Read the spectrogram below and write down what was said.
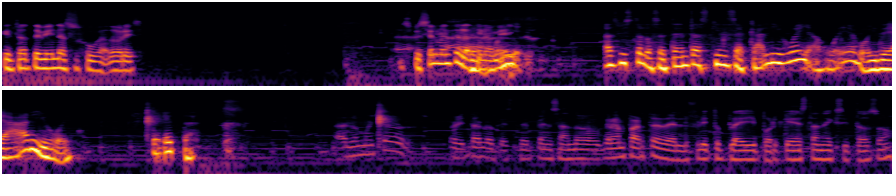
que trate bien a sus jugadores. Especialmente en Ah, Latinoamérica. ¿Has visto los 70 skins de Akali, güey? A huevo. Y de Ari, güey. Tetas. A lo mucho, ahorita lo que estoy pensando, gran parte del free to play y por qué es tan exitoso,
